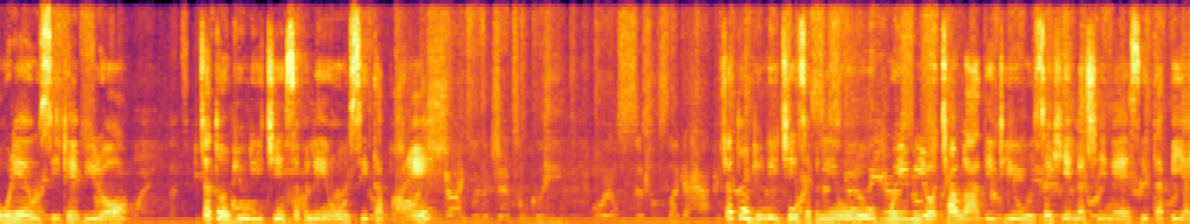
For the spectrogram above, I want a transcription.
အိုးရဲကိုစီးထည့်ပြီးတော့ကြက်သွန်ပြူနီချင်းစပလင်ကိုစီတက်ပါတယ် ကြက်သွန်ပြူနီချင်းစပလင်ကိုမှုေးပြီးတော့6လာသည့်အထိကိုစိတ်ရှည်လက်ရှည်နဲ့စီတက်ပေးရ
